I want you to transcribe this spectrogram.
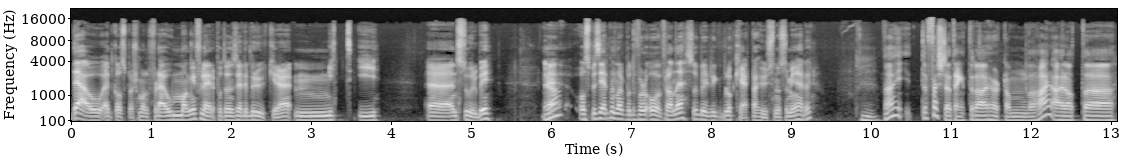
det er jo et godt spørsmål. For det er jo mange flere potensielle brukere midt i eh, en storby. Ja. Eh, og spesielt med tanke på at du får det overfra og ned, så blir det ikke blokkert av husene så mye heller. Nei, det første jeg tenkte da jeg hørte om det her, er at uh,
